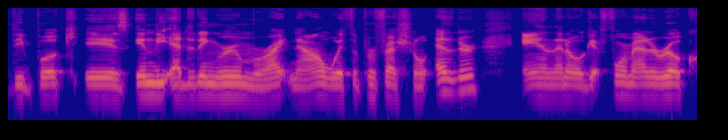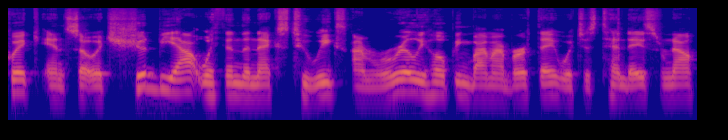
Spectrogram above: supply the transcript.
the book is in the editing room right now with a professional editor, and then it will get formatted real quick. And so it should be out within the next two weeks. I'm really hoping by my birthday, which is 10 days from now.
